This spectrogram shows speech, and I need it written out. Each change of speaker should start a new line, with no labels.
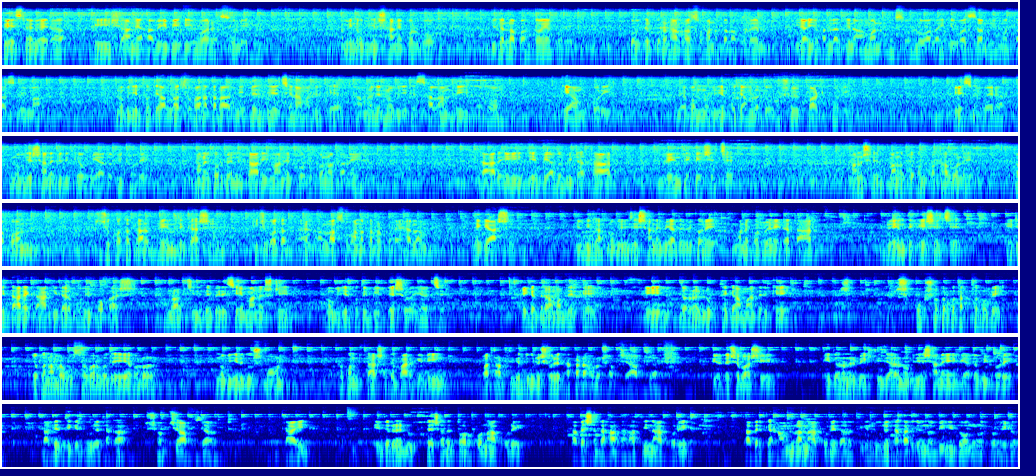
পেসনে বেরা ফি শানে হাবিবিহি ওয়া রাসুলিহি আমি নবীজির শানে বলব যদি আল্লাহ পাক দয়া করে পবিত্র কোরআন আল্লাহ সুবান তালা বলেন ইয়াইহাল্লা জিনা আমানু সল্লু আলাইহি ওয়াসাল্লিম তাসলিমা নবীজির প্রতি আল্লাহ সুবান তালা নির্দেশ দিয়েছেন আমাদেরকে আমরা যেন নবীজিকে সালাম দিই এবং কেয়াম করি এবং নবীজির প্রতি আমরা শরীফ পাঠ করি পেস ভাইরা নবীজির সামনে যদি কেউ বিয়াদবি করে মনে করবেন তার ইমানের পরিপূর্ণতা নেই। তার এই যে বিয়াদবিটা তার ব্রেন থেকে এসেছে। মানুষের, মানুষ যখন কথা বলে, তখন কিছু কথা তার ব্রেন থেকে আসে, কিছু কথা আল্লাহ সুবান তালার এহালাম থেকে আসে। যদি নবীর যে সানে বিয়াদবি করে, মনে করবেন এটা তার ব্রেন থেকে এসেছে। এটি তার একটা আকিদার বহিঃপ্রকাশ। আমরা চিনতে পেরেছি এই মানুষটি নবীজির প্রতি বিদ্বেষ রহিয়াছে। এই ক্ষেত্রে আমাদেরকে এই ধরনের লোক থেকে আমাদেরকে খুব সতর্ক থাকতে হবে। যখন আমরা বুঝতে পারব যে এ হলো নবীজির দুশ্মন, তখন তার সাথে বার্গেটিং বা তার থেকে দূরে সরে থাকাটা হলো সবচেয়ে আফজাল প্রিয় দেশবাসী, এই ধরনের ব্যক্তি যারা নবীজির সানে বিয়াদবি করে, তাদের থেকে দূরে থাকা সবচেয়ে আফজাল তাই এই ধরনের লোকদের সাথে তর্ক না করে, তাদের সাথে হাতাহাতি না করে, তাদেরকে হামলা না করে তাদের থেকে দূরে থাকার জন্য বিনীত অনুরোধ রইল।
